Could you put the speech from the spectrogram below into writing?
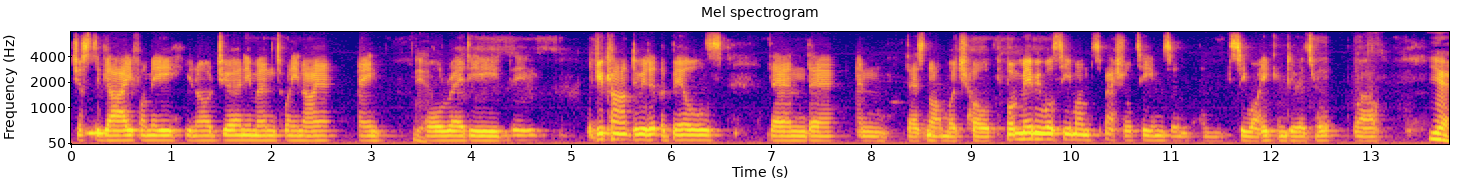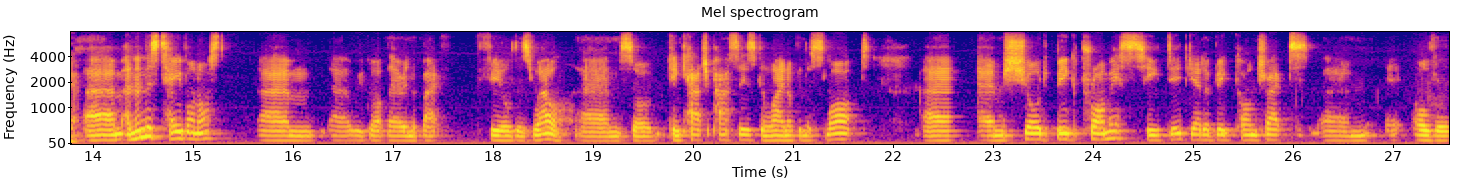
just a guy for me. You know, journeyman, 29 Yeah. already. If you can't do it at the Bills, then then there's not much hope. But maybe we'll see him on special teams and, and see what he can do as well. Yeah. Um, and then there's Tavon Austin. Um, uh, we've got there in the backfield as well. Um, so can catch passes, can line up in the slot. Uh, um, showed big promise. He did get a big contract um, over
